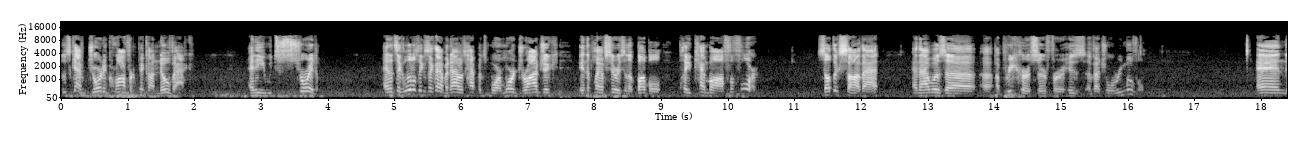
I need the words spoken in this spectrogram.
let's have Jordan Crawford pick on Novak, and he destroyed him. And it's like little things like that, but now it happens more and more. Dragic in the playoff series in the bubble played Kemba off the floor. Celtics saw that, and that was a, a, precursor for his eventual removal. And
